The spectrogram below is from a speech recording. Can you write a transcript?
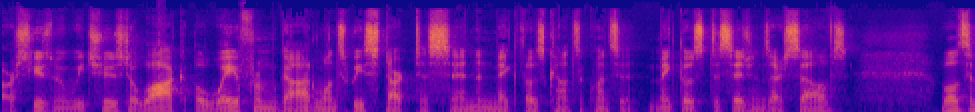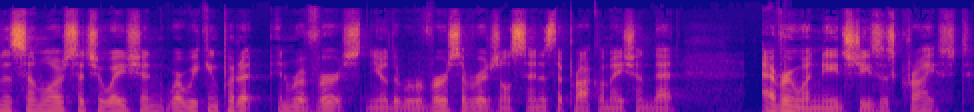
or excuse me, we choose to walk away from God once we start to sin and make those consequences, make those decisions ourselves. Well, it's in a similar situation where we can put it in reverse. You know, the reverse of original sin is the proclamation that everyone needs Jesus Christ.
